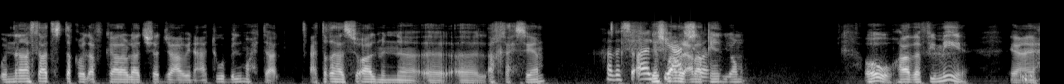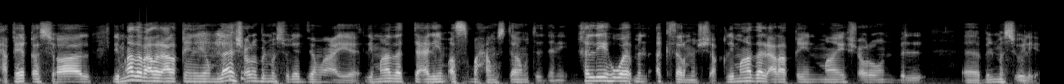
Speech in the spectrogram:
والناس لا تستقبل أفكاره ولا تشجعه وينعتوه بالمحتال. أعتقد هذا السؤال من آه، آه، الأخ حسين. هذا سؤال ليش في بعض العراقيين اليوم؟ أوه هذا في 100 يعني حقيقة السؤال لماذا بعض العراقيين اليوم لا يشعرون بالمسؤولية الجماعية؟ لماذا التعليم أصبح مستوى متدني؟ خليه هو من أكثر من شق، لماذا العراقيين ما يشعرون بال آه، بالمسؤولية؟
